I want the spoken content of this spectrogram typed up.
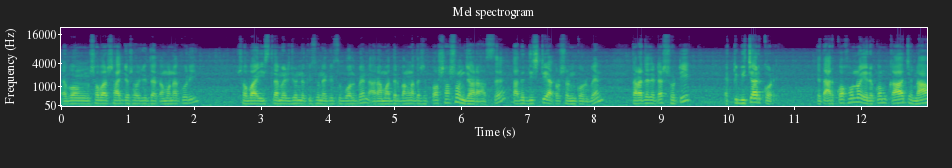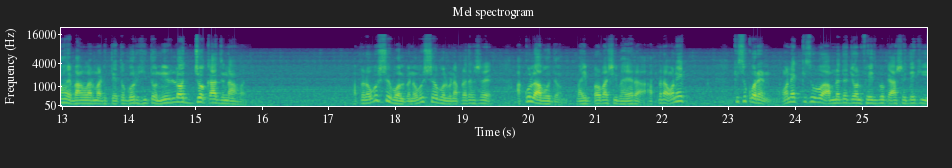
এবং সবার সাহায্য সহযোগিতা কামনা করি। সবাই ইসলামের জন্য কিছু না কিছু বলবেন। আর আমাদের বাংলাদেশের প্রশাসন যারা আছে, তাদের দৃষ্টি আকর্ষণ করবেন। তারা যাতে এটা সঠিক একটি বিচার করে। যাতে আর কখনো এরকম কাজ না হয়, বাংলার মাটিতে এত গর্হিত, নির্লজ্জ কাজ না হয়। আপনারা অবশ্যই বলবেন অবশ্যই বলবেন। আপনাদের কাছে আকুল আবেদন, ভাই প্রবাসী ভাইয়েরা, আপনারা অনেক কিছু করেন, অনেক কিছু আপনাদের যখন ফেসবুকে আসে, দেখি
